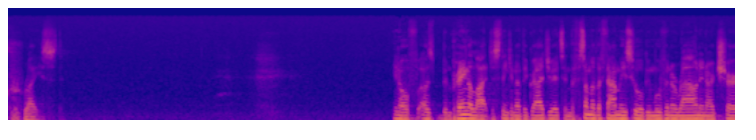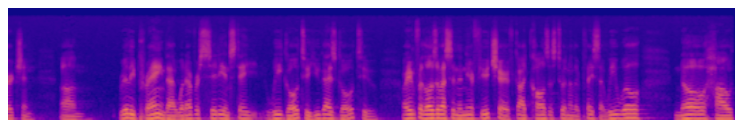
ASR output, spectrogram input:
Christ. You know, I've been praying a lot, just thinking of the graduates and the, some of the families who will be moving around in our church, and um, really praying that whatever city and state we go to, you guys go to, or even for those of us in the near future, if God calls us to another place, that we will know how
